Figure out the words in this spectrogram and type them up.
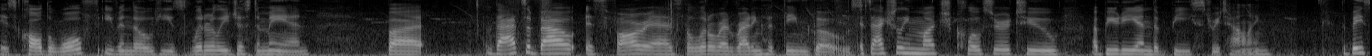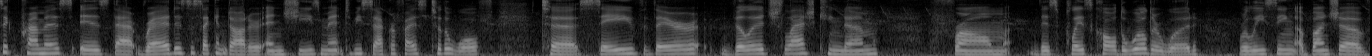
is called the Wolf, even though he's literally just a man. But that's about as far as the Little Red Riding Hood theme goes. It's actually much closer to a Beauty and the Beast retelling. The basic premise is that Red is the second daughter and she's meant to be sacrificed to the wolf to save their village slash kingdom from this place called the Wilderwood, releasing a bunch of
